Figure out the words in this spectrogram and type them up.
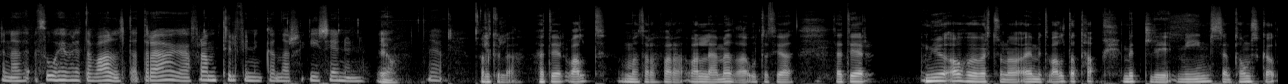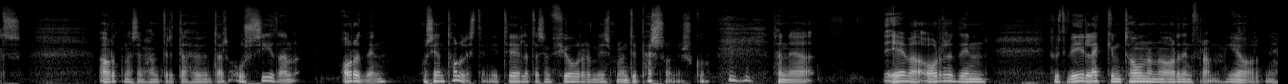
þannig að þú hefur þetta vald að draga fram tilfinningarnar í senunni Já, Já. algjörlega þetta er vald og maður þarf að fara valega með það út af því að þetta er mjög áhugavert svona einmitt valdatafl milli mín sem tónskáls árna sem handrita höfundar og síðan orðin og síðan tónlistin. Ég tel þetta sem fjórar mismunandi personur sko. Mm -hmm. Þannig að ef að orðin veist, við leggjum tónan og orðin fram í orðni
